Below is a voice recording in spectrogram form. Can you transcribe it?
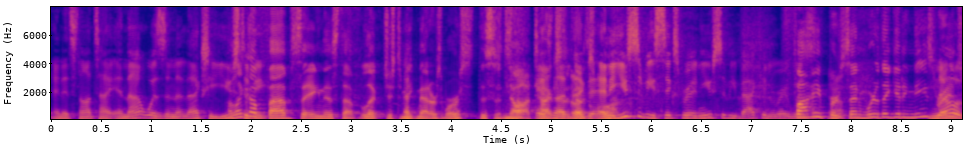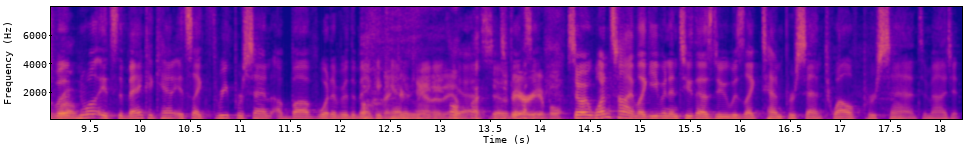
And it's not tax. And that was, and it actually I used like to how be. Fab's saying this stuff. Look, just to make matters worse, this is not tax not tax, deductible. and it used to be six percent. It used to be back in Five percent. Where are they getting these No, rates but from? well, it's the Bank of Canada. It's like three percent above whatever the oh, Bank of Bank of Canada, yeah. Yeah, It's so it. variable. So at one time, like even in 2002, it was like ten percent, twelve percent. Imagine,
